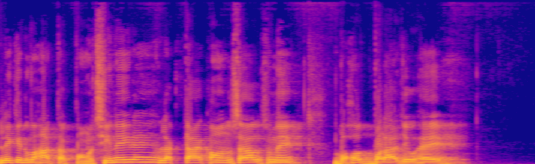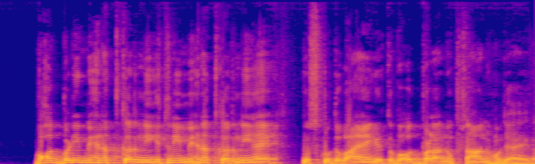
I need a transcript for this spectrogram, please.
लेकिन वहाँ तक पहुँच ही नहीं रहे। लगता है कौन सा उसमें बहुत बड़ा जो है बहुत बड़ी मेहनत करनी, इतनी मेहनत करनी है कि उसको दबाएँगे तो बहुत बड़ा नुकसान हो जाएगा।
